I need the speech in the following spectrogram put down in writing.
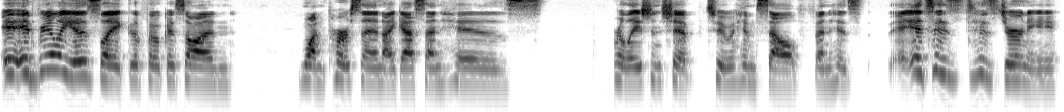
it, it really is like the focus on one person i guess and his relationship to himself and his it's his his journey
